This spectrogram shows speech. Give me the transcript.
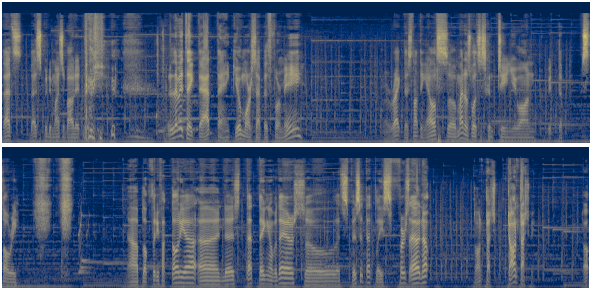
That's that's pretty much about it. Let me take that. Thank you. More Sepith for me. Alright, there's nothing else, so might as well just continue on with the story. Uh, Block 30 Factoria, and there's that thing over there, so let's visit that place first. Uh, no! Don't touch me. Don't touch me! Oh,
